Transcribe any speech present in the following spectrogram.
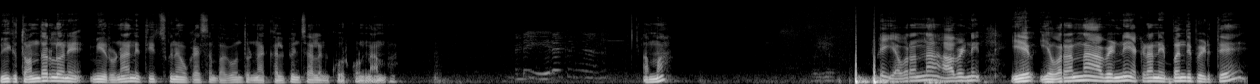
మీకు తొందరలోనే మీ రుణాన్ని తీర్చుకునే అవకాశం భగవంతుడు నాకు కల్పించాలని కోరుకుంటున్నామ్మా అమ్మా. అంటే ఎవరన్నా ఆవిడ్ని ఏ ఎవరన్నా ఆవిడ్ని ఎక్కడన్నా ఇబ్బంది పెడితే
